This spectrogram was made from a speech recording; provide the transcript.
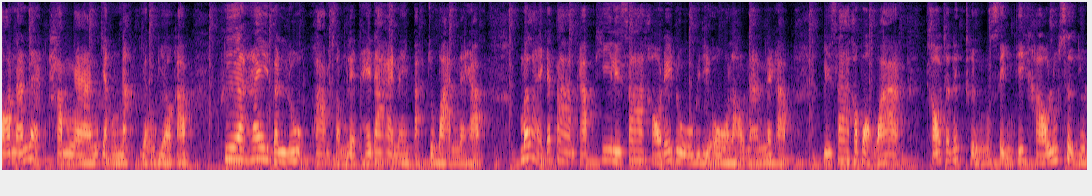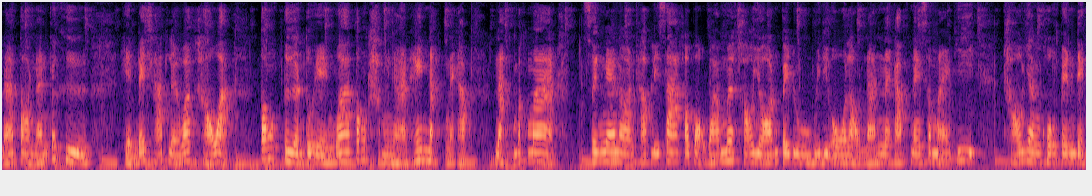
ตอนนั้นเนี่ยทำงานอย่างหนักอย่างเดียวครับ เพื่อให้บรรลุความสำเร็จให้ได้ในปัจจุบันนะครับ เมื่อไหร่ก็ตามครับที่ลิซ่าเขาได้ดูวิดีโอเหล่านั้นนะครับลิซ่าเขาบอกว่าเขาจะนึกถึงสิ่งที่เขารู้สึกอยู่นะตอนนั้นก็คือ เห็นได้ชัดเลยว่าเขาอะ ต้องเตือนตัวเองว่าต้องทำงานให้หนักนะครับ หนักมากๆ ซึ่งแน่นอนครับลิซ่าเขาบอกว่าเมื่อเขาย้อนไปดูวิดีโอเหล่านั้นนะครับ ในสมัยที่เขายังคงเป็นเด็ก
